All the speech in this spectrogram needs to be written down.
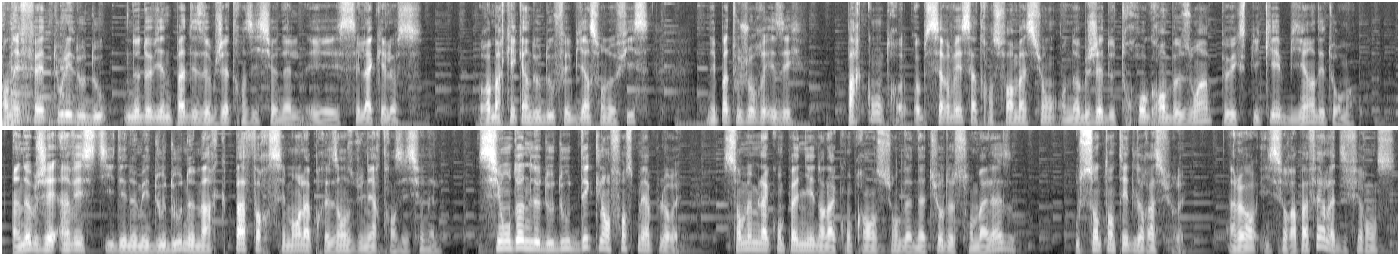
En effet, tous les doudous ne deviennent pas des objets transitionnels, et c'est là qu'est l'os. Remarquer qu'un doudou fait bien son office n'est pas toujours aisé. Par contre, observer sa transformation en objet de trop grand besoin peut expliquer bien des tourments. Un objet investi dénommé doudou ne marque pas forcément la présence d'une ère transitionnelle. Si on donne le doudou dès que l'enfant se met à pleurer, sans même l'accompagner dans la compréhension de la nature de son malaise, ou sans tenter de le rassurer, alors il ne saura pas faire la différence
